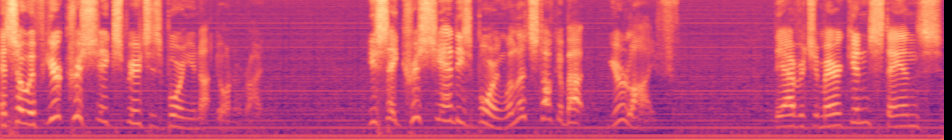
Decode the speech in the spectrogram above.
And so if your Christian experience is boring, you're not doing it right. You say Christianity's boring. Well, let's talk about your life. The average American stands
